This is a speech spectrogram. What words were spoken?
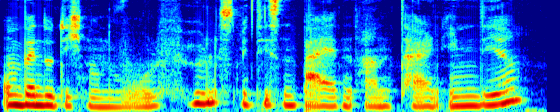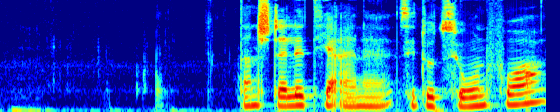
Und wenn du dich nun wohlfühlst mit diesen beiden Anteilen in dir, dann stelle dir eine Situation vor,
